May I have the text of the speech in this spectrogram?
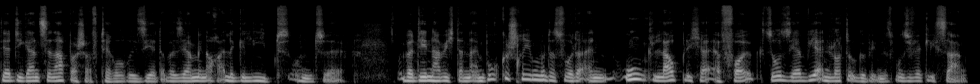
Der hat die ganze Nachbarschaft terrorisiert, aber sie haben ihn auch alle geliebt und äh, über den habe ich dann ein Buch geschrieben und das wurde ein unglaublicher Erfolg, so sehr wie ein Lottogewinn, das muss ich wirklich sagen.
